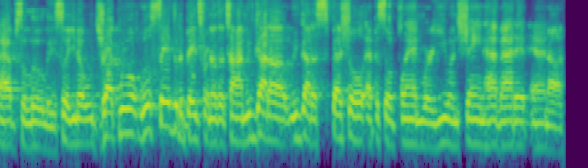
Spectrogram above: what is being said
Absolutely. So you know, Druck, we'll we'll save the debates for another time. We've got a we've got a special episode planned where you and Shane have at it, and uh,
